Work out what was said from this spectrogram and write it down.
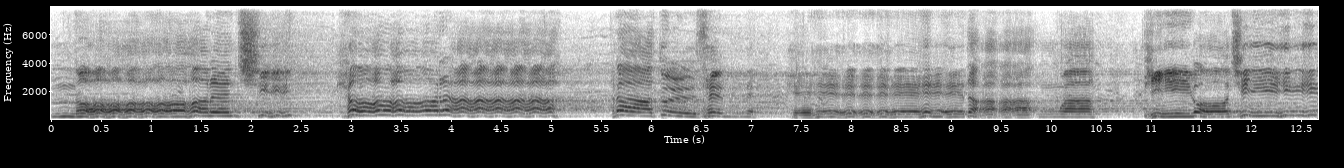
너는 지켜라. 하나 둘셋넷. 해당과 비고 지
